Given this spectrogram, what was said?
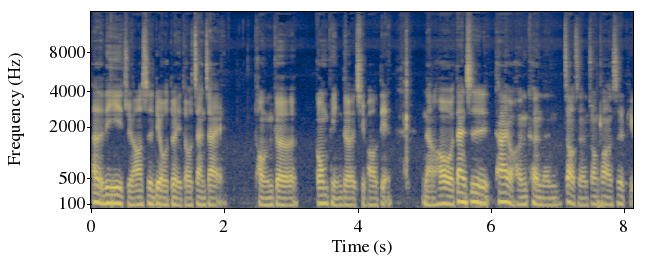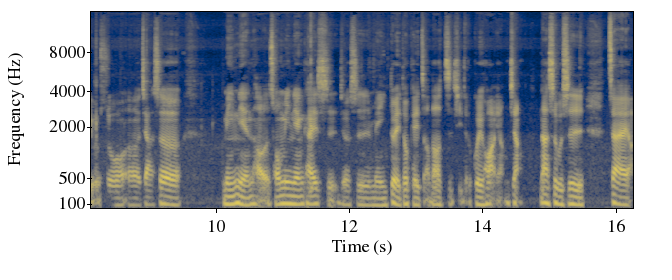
他的利益主要是六队都站在同一个公平的起跑点。然后，但是它有很可能造成的状况是，比如说，呃，假设明年好了，从明年开始，就是每一队都可以找到自己的规划洋将，那是不是在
